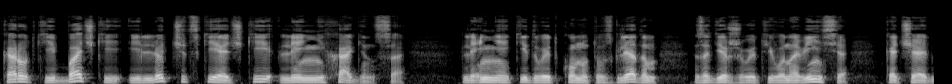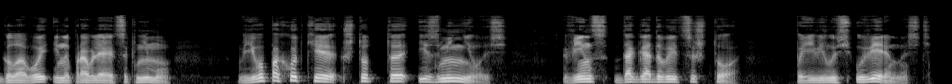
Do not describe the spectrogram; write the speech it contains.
короткие бачки и летчицкие очки Ленни Хаггинса. Ленни окидывает комнату взглядом, задерживает его на Винсе, качает головой и направляется к нему – в его походке что-то изменилось. Винс догадывается, что. Появилась уверенность.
